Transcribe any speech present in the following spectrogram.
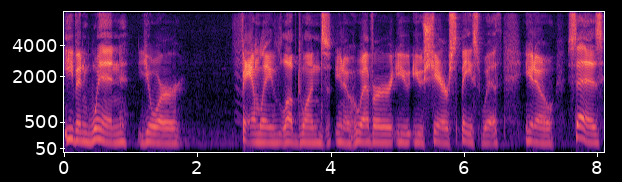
even when your family, loved ones, you know, whoever you you share space with, you know, says,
